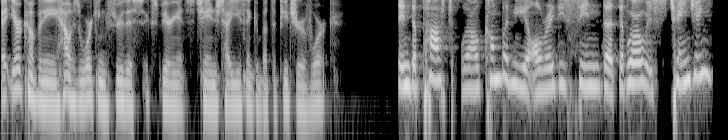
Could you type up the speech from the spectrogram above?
At your company, how has working through this experience changed how you think about the future of work? In the past, our company already seen that the world is changing.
